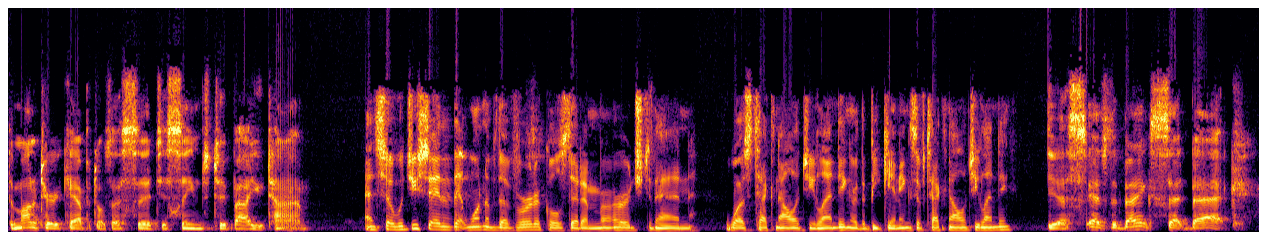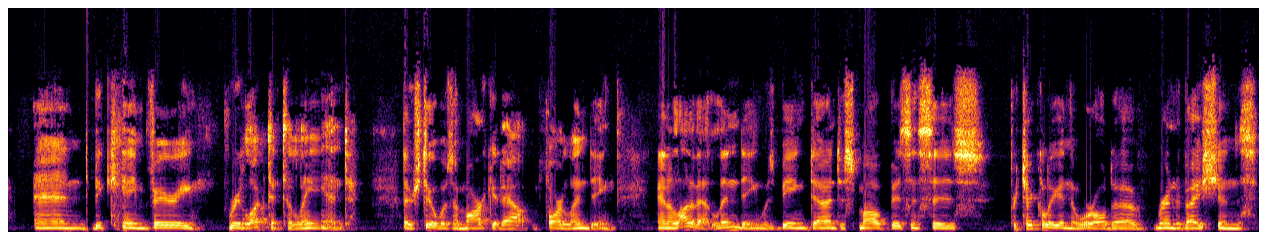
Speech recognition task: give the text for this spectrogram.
The monetary capital, as I said, just seems to buy you time. And so, would you say that one of the verticals that emerged then was technology lending or the beginnings of technology lending? Yes. As the banks sat back and became very reluctant to lend, there still was a market out for lending. And a lot of that lending was being done to small businesses, particularly in the world of renovations,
